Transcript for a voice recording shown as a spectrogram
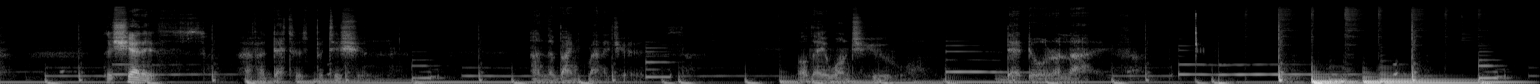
the sheriffs have a debtor's petition. And the bank managers, well, they want you, dead or alive.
